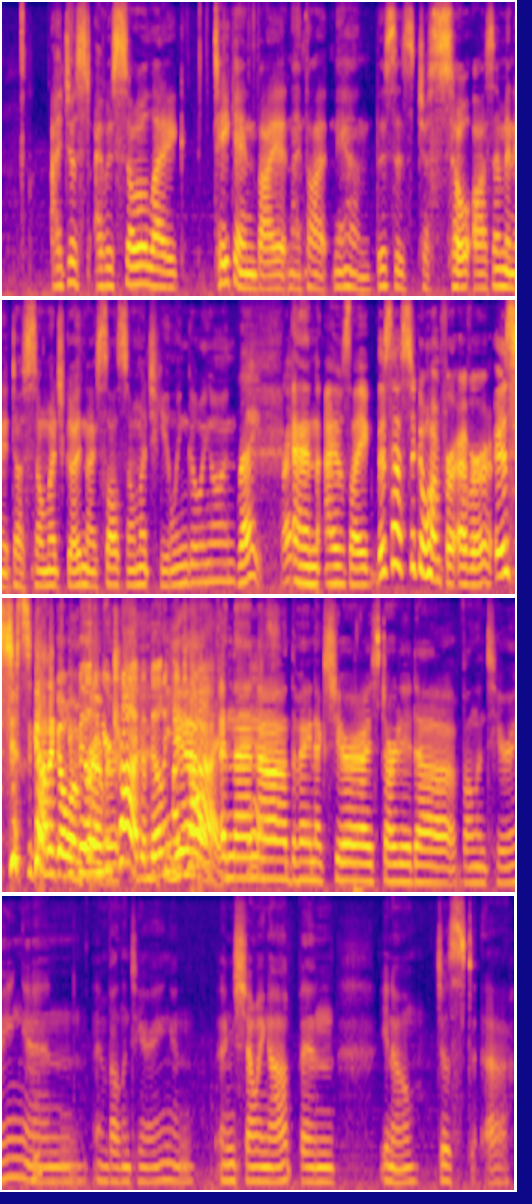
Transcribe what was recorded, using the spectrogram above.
i just i was so like taken by it and i thought man this is just so awesome and it does so much good and i saw so much healing going on Right, right. and i was like this has to go on forever it's just gotta go on. You're on building forever your tribe. I'm building my yeah, tribe. and then Yes. uh, the very next year, I started uh, volunteering Mm-hmm. and and volunteering and and showing up and you know just. Uh,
